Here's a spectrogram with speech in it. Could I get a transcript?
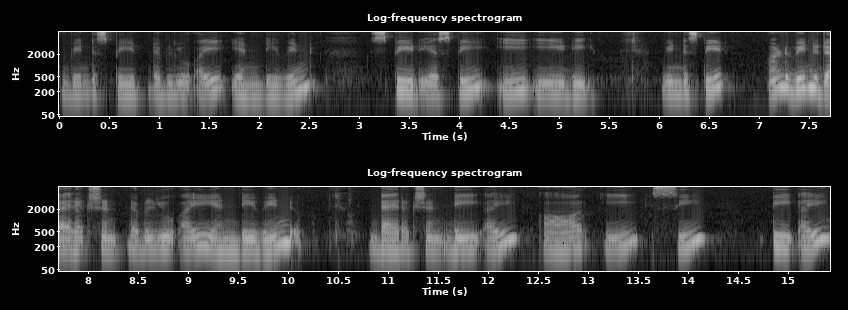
Wind speed W I N D wind speed S P E E D wind speed and wind direction W I N D wind direction D I R E C T I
